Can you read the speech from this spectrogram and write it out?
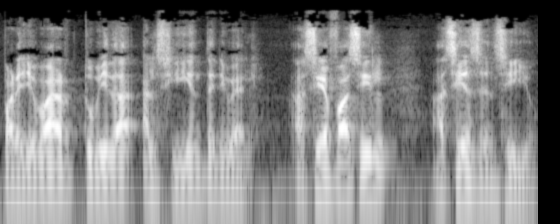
para llevar tu vida al siguiente nivel. Así de fácil, así de sencillo.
